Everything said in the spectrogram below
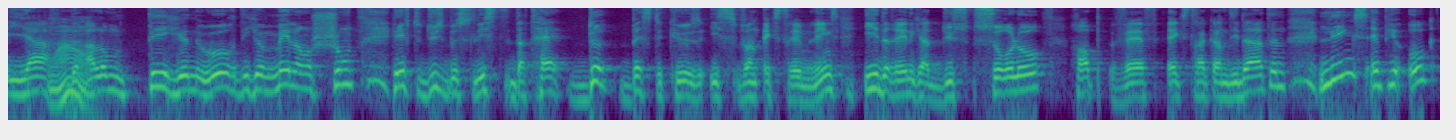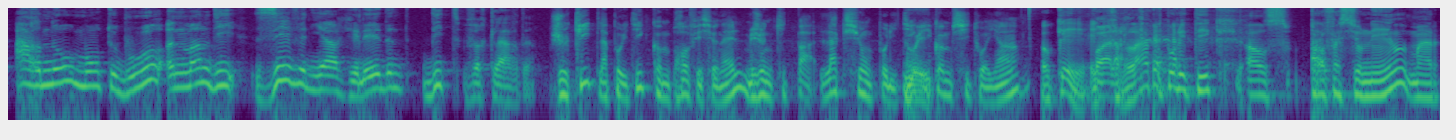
Ja, wow. de alomtegenwoordige Mélenchon heeft dus beslist dat hij de beste keuze is van extreem links. Iedereen gaat dus solo. Hop, vijf extra kandidaten. Links heb je ook Arnaud Montebourg, een man die zeven jaar geleden dit verklaarde. Je quitte la politique comme professionnel, mais je ne quitte pas l'action politique oui. comme citoyen. Oké, okay, ik voilà. verlaat de politiek als professioneel, maar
